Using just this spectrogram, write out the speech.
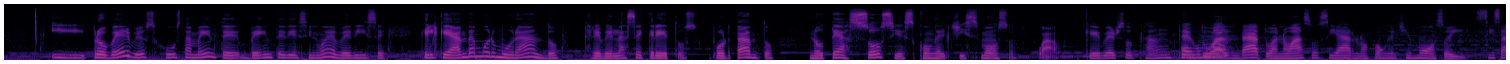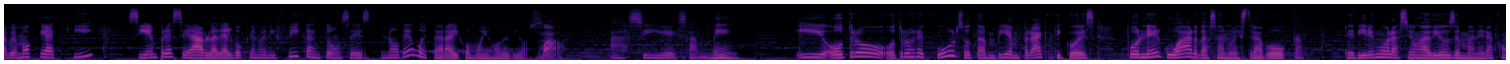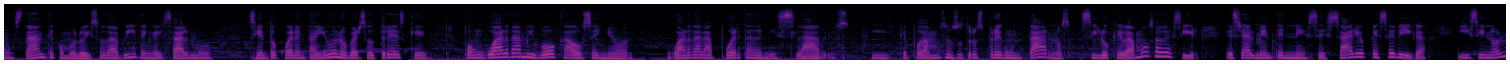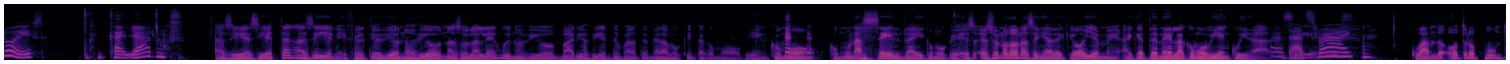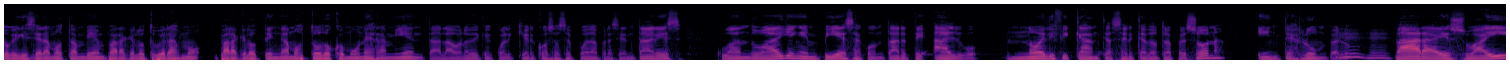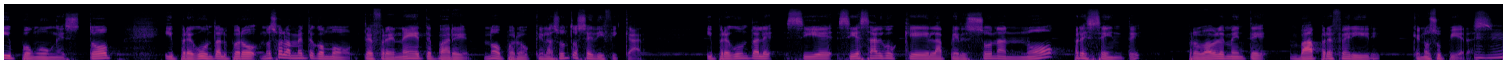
Y Proverbios, justamente 20:19, dice que el que anda murmurando revela secretos. Por tanto, no te asocies con el chismoso. ¡Wow! Qué verso tan puntual. Es un mandato a no asociarnos con el chismoso. Y si sabemos que aquí siempre se habla de algo que no edifica, entonces no debo estar ahí como hijo de Dios. ¡Wow! Así es, amén. Y otro, otro recurso también práctico es poner guardas a nuestra boca pedir en oración a Dios de manera constante, como lo hizo David en el Salmo 141, verso 3, que pon guarda mi boca, oh Señor, guarda la puerta de mis labios. Y que podamos nosotros preguntarnos si lo que vamos a decir es realmente necesario que se diga y si no lo es, callarnos. Así es, así es tan así, Jennifer, que Dios nos dio una sola lengua y nos dio varios dientes para tener la boquita como bien, como, como una celda y como que eso, eso nos da una señal de que, óyeme, hay que tenerla como bien cuidada. That's right. Cuando otro punto que quisiéramos también para que lo tuviéramos, para que lo tengamos todos como una herramienta a la hora de que cualquier cosa se pueda presentar es cuando alguien empieza a contarte algo no edificante acerca de otra persona, interrúmpelo. Para eso ahí, pon un stop y pregúntale, pero no solamente como te frené, te paré, no, pero que el asunto es edificar. Y pregúntale si es, si es algo que la persona no presente, probablemente va a preferir que no supieras.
